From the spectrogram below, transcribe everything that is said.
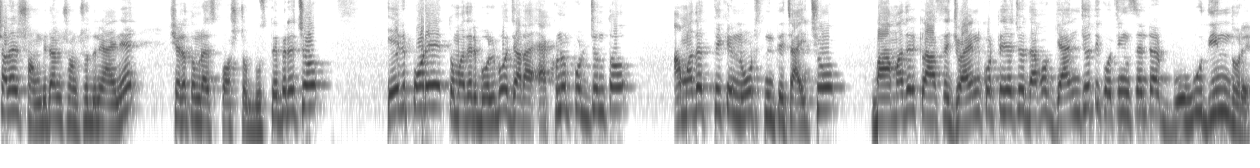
সালের সংবিধান সংশোধনী আইনে, সেটা তোমরা স্পষ্ট বুঝতে পেরেছ। এরপরে তোমাদের বলব, যারা এখনও পর্যন্ত আমাদের থেকে নোটস নিতে চাইছো বা আমাদের ক্লাসে জয়েন করতে চাইছো, দেখো জ্ঞানজ্যোতি কোচিং সেন্টার বহুদিন ধরে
